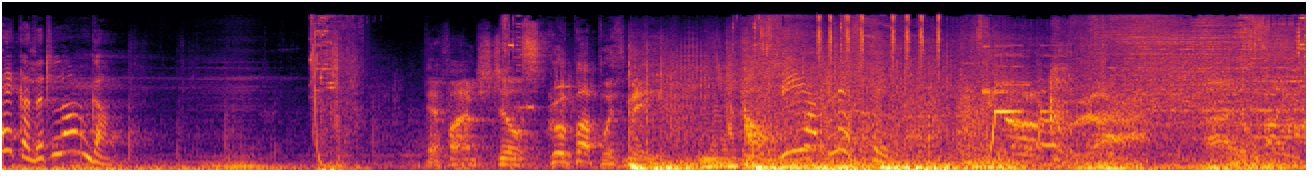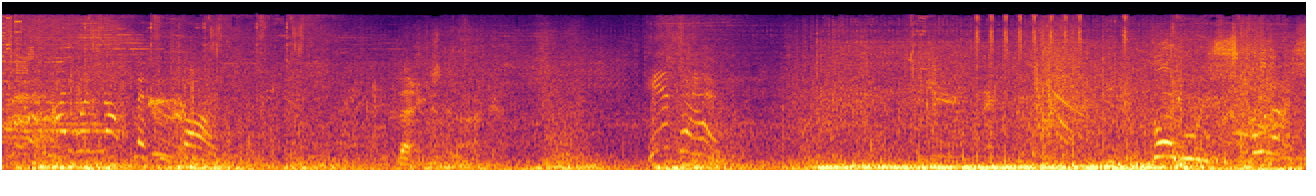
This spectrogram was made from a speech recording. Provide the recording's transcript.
take a little longer. If I'm still screwed up with me. Be uplifted. I will not let you. Thanks, Doc. Here to help. Vamos,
